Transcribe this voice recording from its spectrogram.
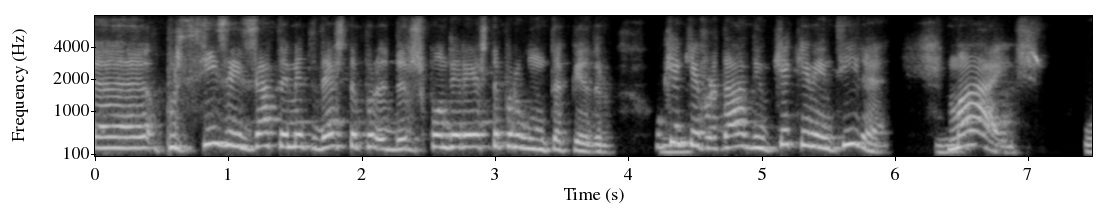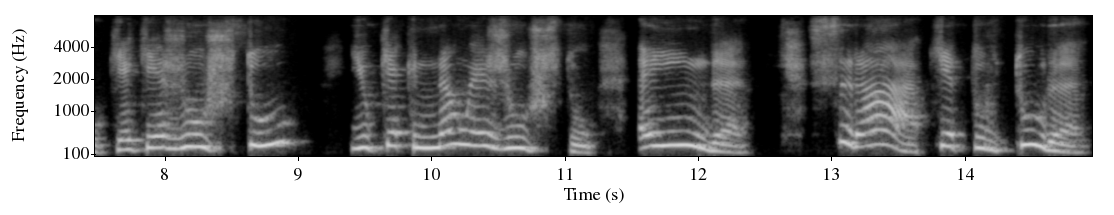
uh, precisa exatamente desta, de responder a esta pergunta, Pedro. O que é que é verdade e o que é que é mentira? Mas o que é que é justo e o que é que não é justo. Ainda, será que a tortura,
